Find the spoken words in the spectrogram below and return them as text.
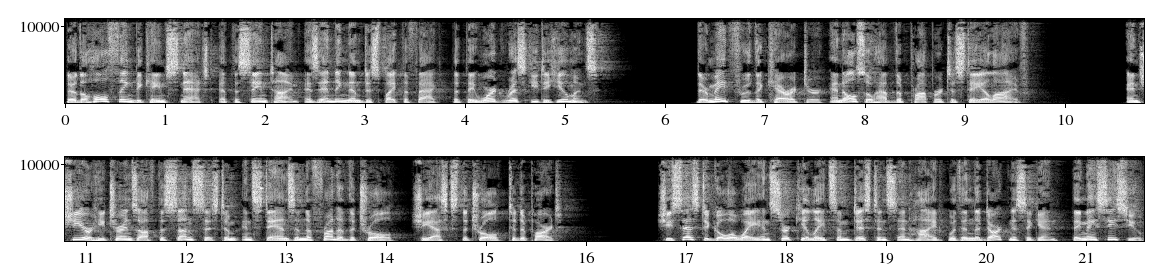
There the whole thing became snatched at the same time as ending them despite the fact that they weren't risky to humans. They're made through the character and also have the proper to stay alive. And she or he turns off the sun system and stands in the front of the troll, she asks the troll to depart. She says to go away and circulate some distance and hide within the darkness again, they may cease you.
